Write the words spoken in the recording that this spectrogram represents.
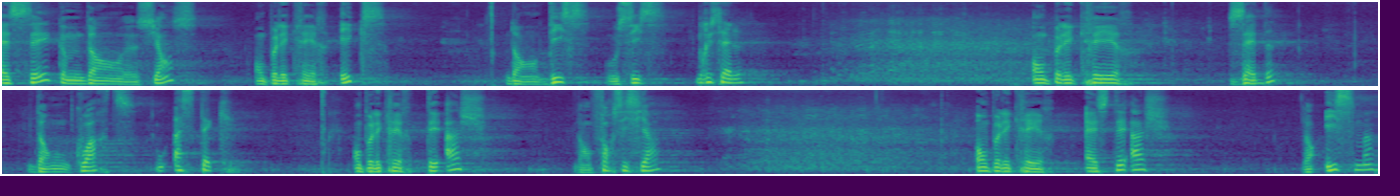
SC comme dans euh, science. On peut l'écrire X dans 10 ou 6. Bruxelles. On peut l'écrire Z dans quartz. Ou Aztèque. On peut l'écrire TH dans Forsythia. On peut l'écrire STH dans isthme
